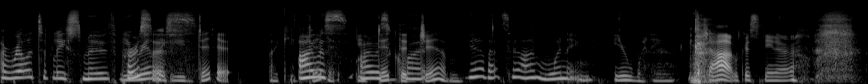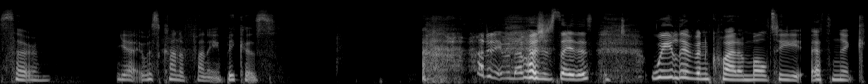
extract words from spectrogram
a relatively smooth you process. really you did it. Like you I did was- it. You I was did the gym. Yeah, that's it. I'm winning. You're winning. Good job, Christina. So, yeah, it was kind of funny because I don't even know if I should say this. We live in quite a multi-ethnic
